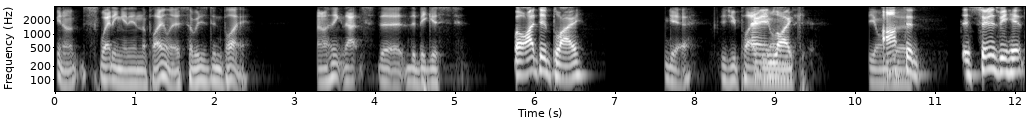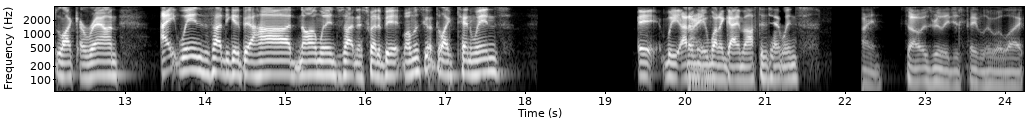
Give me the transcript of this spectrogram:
you know sweating it in the playlist. So we just didn't play, and I think that's the the biggest. Well, I did play, Yeah, did you play and beyond, like beyond the- after, as soon as we hit like around eight wins, it started to get a bit hard. Nine wins, we're starting to sweat a bit. When we got to like ten wins, it, we I don't think we won a game after ten wins. pain? So it was really just people who were like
